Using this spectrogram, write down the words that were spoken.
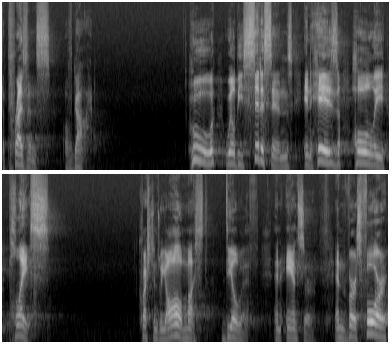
the presence of God? Who will be citizens in his holy place? Questions we all must deal with and answer. And verse 4,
